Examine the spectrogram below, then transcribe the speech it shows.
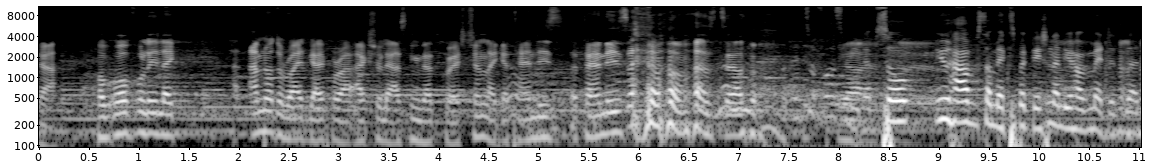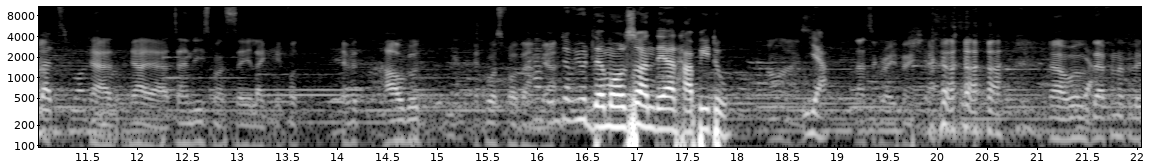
Yeah, Ho- hopefully like. I'm not the right guy for uh, actually asking that question. Like attendees, attendees must tell. It's a first Yeah. meetup, so you have some expectation and you have met it. That, that's what Yeah, yeah, yeah. Attendees must say like if it, if it, how good it was for them. I have Yeah. interviewed them also, and they are happy too. Oh, nice. Yeah. That's a great thing. yeah, we'll Yeah. definitely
